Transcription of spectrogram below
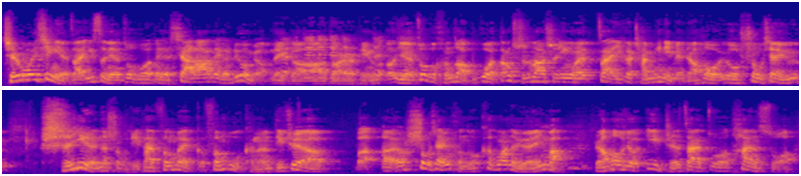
其实微信也在一四年做过那个下拉那个六秒那个对短视频呃也做过很早。不过当时呢，是因为在一个产品里面，然后又受限于十亿人的手机，它分配分布可能的确呃呃受限于很多客观的原因吧，然后就一直在做探索。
